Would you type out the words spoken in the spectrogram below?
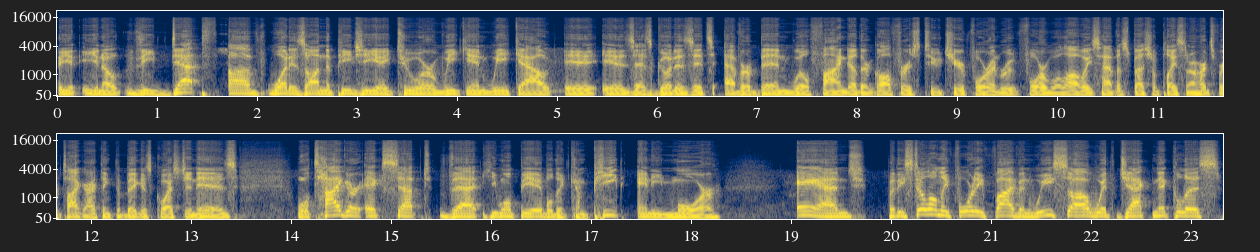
you, you know, the depth of what is on the PGA Tour week in, week out is, is as good as it's ever been. We'll find other golfers to cheer for and root for. We'll always have a special place in our hearts for Tiger. I think the biggest question is, will Tiger accept that he won't be able to compete anymore? And but he's still only 45. And we saw with Jack Nicklaus,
